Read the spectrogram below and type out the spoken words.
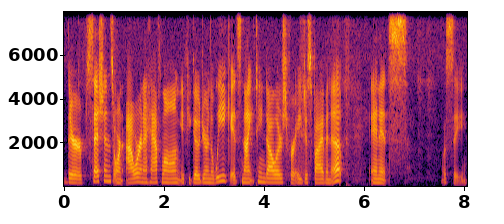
their sessions are an hour and a half long, if you go during the week, it's nineteen dollars for ages five and up, and it's let's see,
